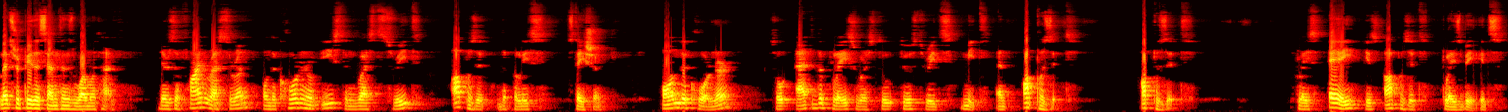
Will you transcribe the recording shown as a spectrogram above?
Let's repeat the sentence one more time. There's a fine restaurant on the corner of East and West Street opposite the police station. On the corner, so at the place where two, two streets meet. And opposite, opposite. Place A is opposite place B. It's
